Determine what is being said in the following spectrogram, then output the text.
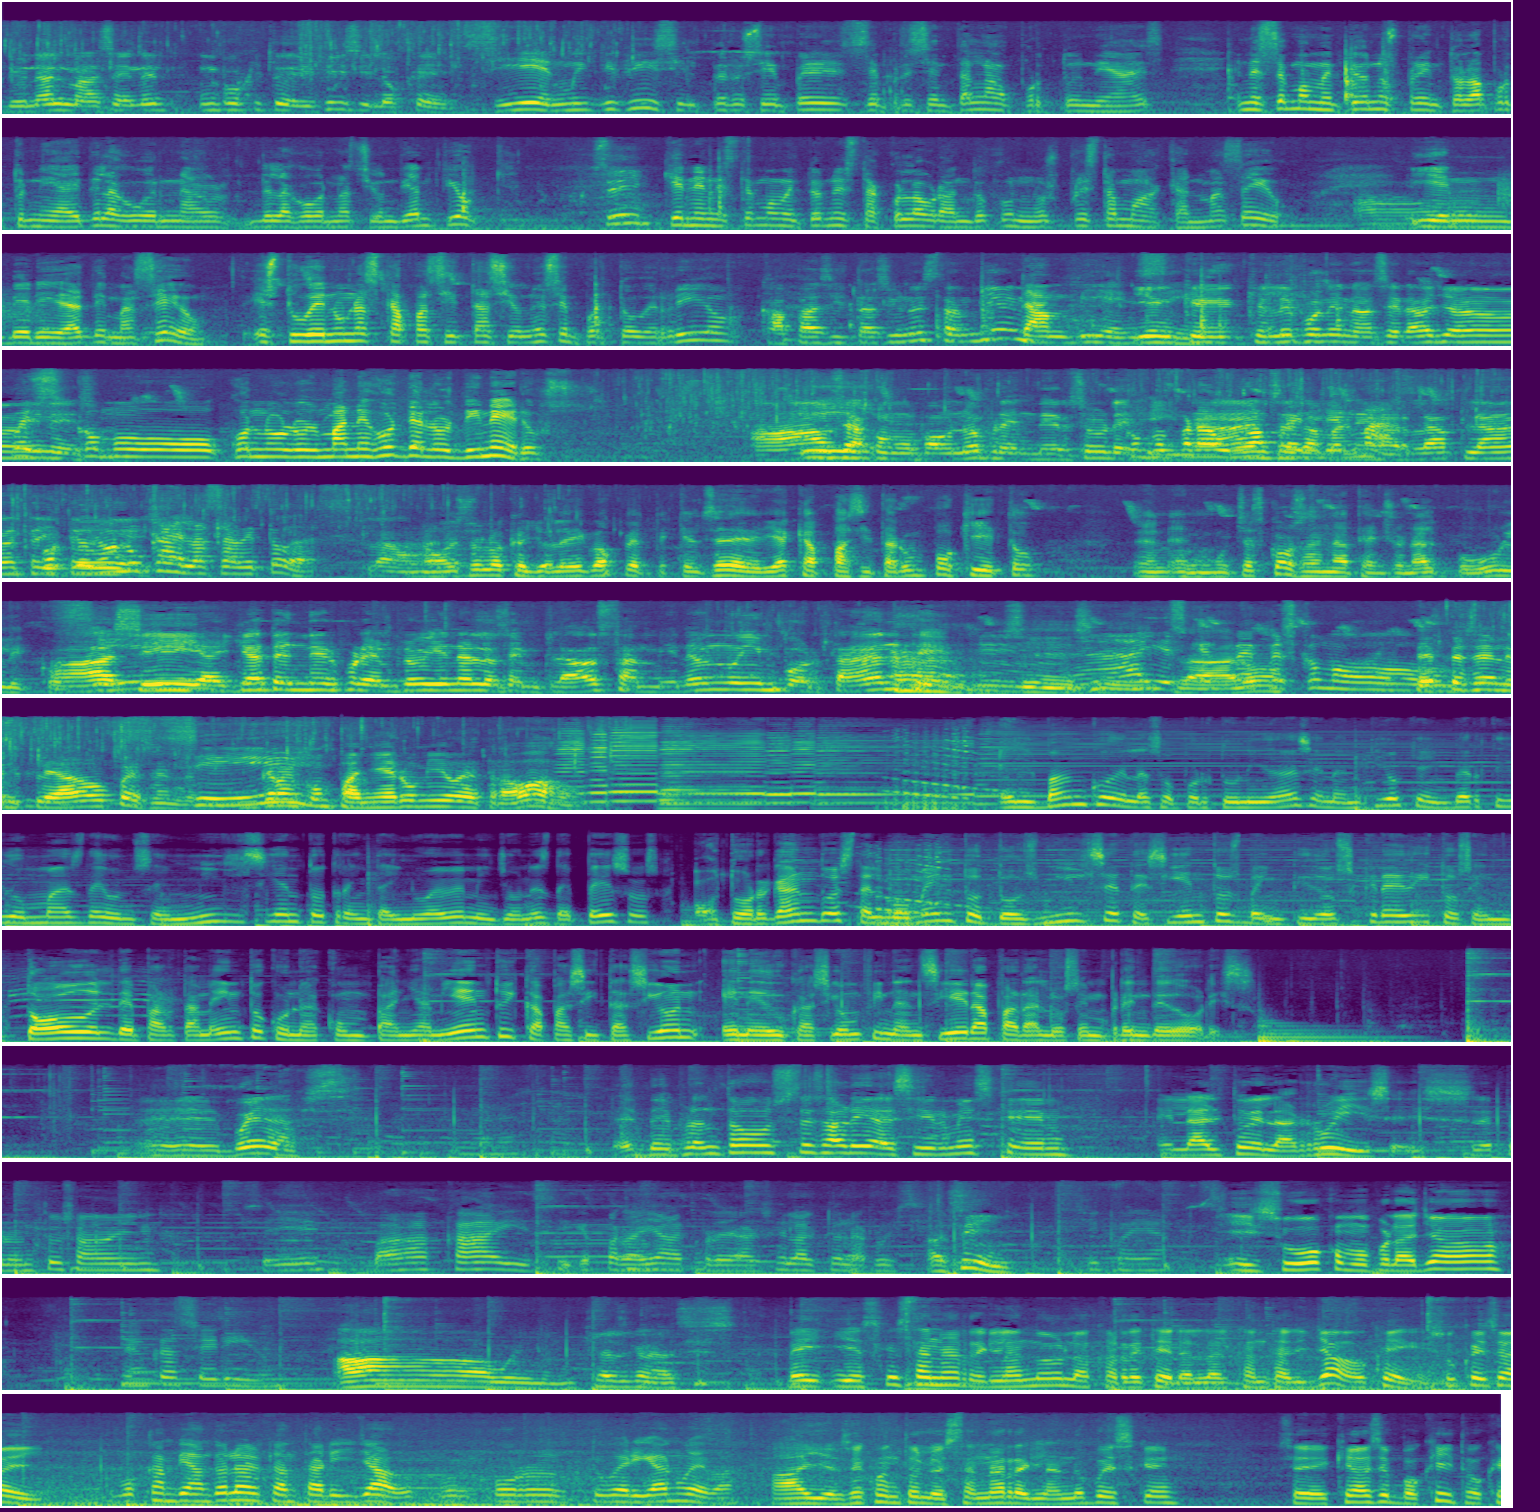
de un almacén es un poquito difícil, ¿o qué? Sí, es muy difícil, pero siempre se presentan las oportunidades. En este momento nos presentó la oportunidad de la, de la gobernación de Antioquia, Sí. quien en este momento nos está colaborando con unos préstamos acá en Maceo Ah. y en veredas de Maceo. Estuve en unas capacitaciones en Puerto Berrío, ¿Capacitaciones también? También, ¿Y en sí. qué, qué le ponen a hacer allá en pues eso? como con los manejos de los dineros. Ah, o sea, como para uno aprender sobre Como finanzas, para uno a aprender manejar más. la plata y Porque todo uno eso. nunca se las sabe todas. Claro. No, eso es lo que yo le digo a Pepe, que él se debería capacitar un poquito en, en muchas cosas, en atención al público. Ah, sí. Sí. hay que atender, por ejemplo, bien a los empleados también, es muy importante. Mm. Sí, sí, Ay, es claro. que Pepe es como... Pepe es el empleado, pues, el, Sí. un gran compañero mío de trabajo. El Banco de las Oportunidades en Antioquia ha invertido más de 11.139 millones de pesos, otorgando hasta el momento 2.722 créditos en todo el departamento con acompañamiento y capacitación en educación financiera para los emprendedores. Eh, buenas. Eh, De pronto usted sabría decirme es que el Alto de las Ruices, de pronto saben... Sí, baja acá y sigue para allá, para allá el Alto de la Ruiz. Así. Sí, para allá. Y subo como por allá. Un caserío. Ah, bueno, muchas gracias. Ve, y es que están arreglando la carretera, el alcantarillado, ¿ok? ¿Eso qué es ahí? Cambiando el alcantarillado por, por tubería nueva. Ay, ese cuánto lo están arreglando, pues que se ve que hace poquito, ¿ok?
